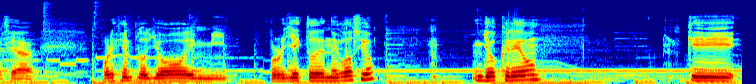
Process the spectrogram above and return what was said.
O sea, por ejemplo, yo en mi proyecto de negocio, yo creo que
